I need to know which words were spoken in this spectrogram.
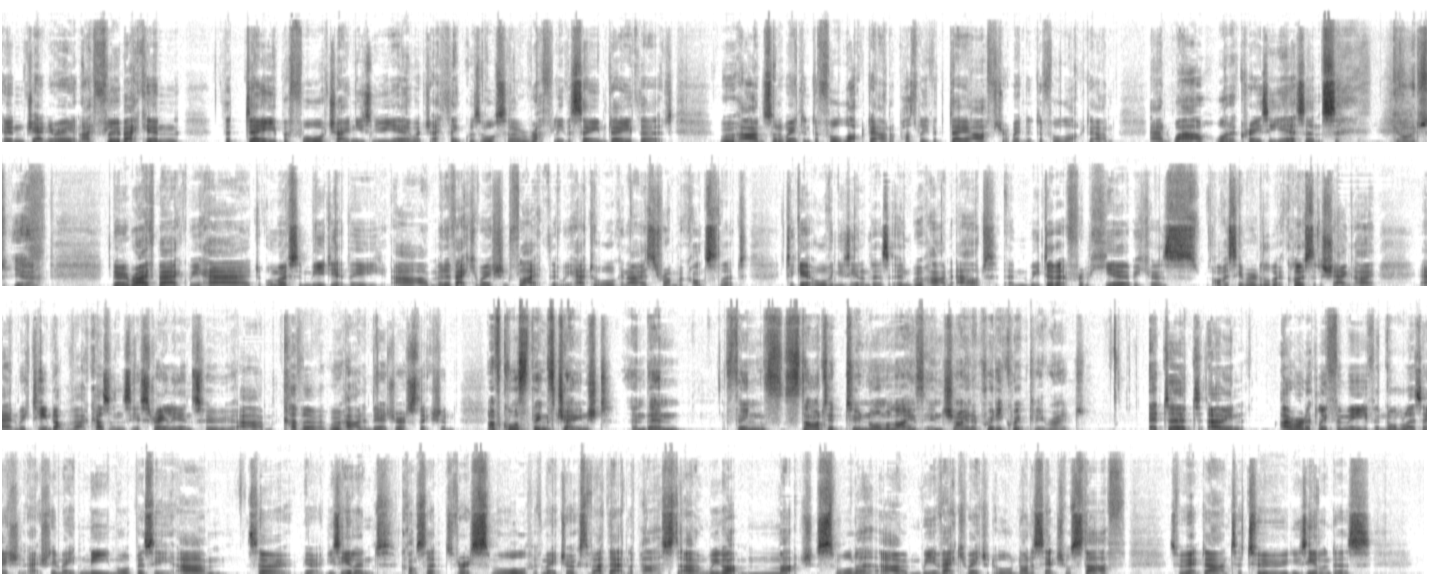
in January, and I flew back in the day before Chinese New Year, which I think was also roughly the same day that Wuhan sort of went into full lockdown, or possibly the day after it went into full lockdown. And wow, what a crazy year since. God, yeah. You know, arrived back, we had almost immediately um, an evacuation flight that we had to organise from the consulate to get all the New Zealanders in Wuhan out. And we did it from here because obviously we're a little bit closer to Shanghai. And we teamed up with our cousins, the Australians, who um, cover Wuhan in their jurisdiction. Of course, things changed, and then things started to normalize in China pretty quickly, right? It did. I mean, ironically for me, the normalization actually made me more busy. Um, so, you know, New Zealand is very small. We've made jokes about that in the past. Um, we got much smaller. Um, we evacuated all non essential staff. So we went down to two New Zealanders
